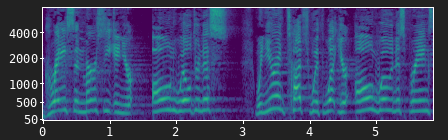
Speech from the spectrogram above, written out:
grace and mercy in your own wilderness, when you're in touch with what your own wilderness brings,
